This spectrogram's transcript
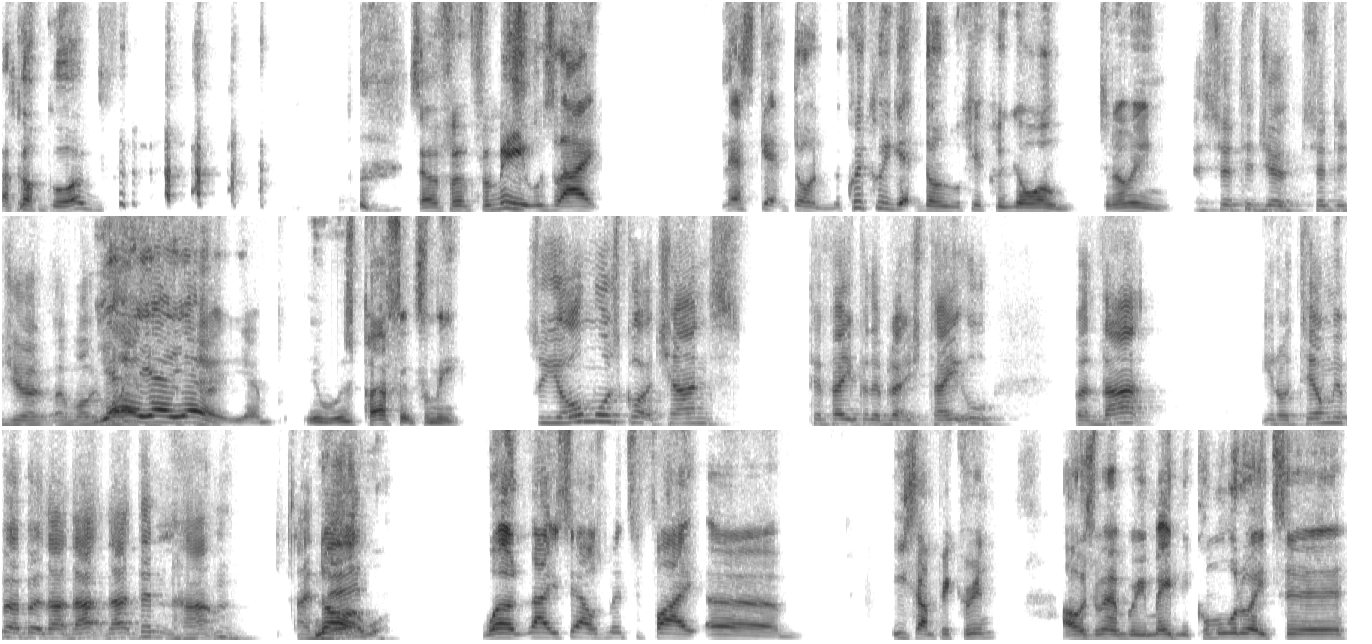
I gotta go home." so for, for me, it was like, let's get done. The quicker we get done, the quicker we go home. Do you know what I mean? It suited you. Suited you. Uh, what, yeah, what, yeah, yeah, yeah. It was perfect for me. So you almost got a chance to fight for the British title, but that, you know, tell me a bit about that. That that didn't happen. And no, then... well, like I said, I was meant to fight um, Esham Pickering. I was remember he made me come all the way to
